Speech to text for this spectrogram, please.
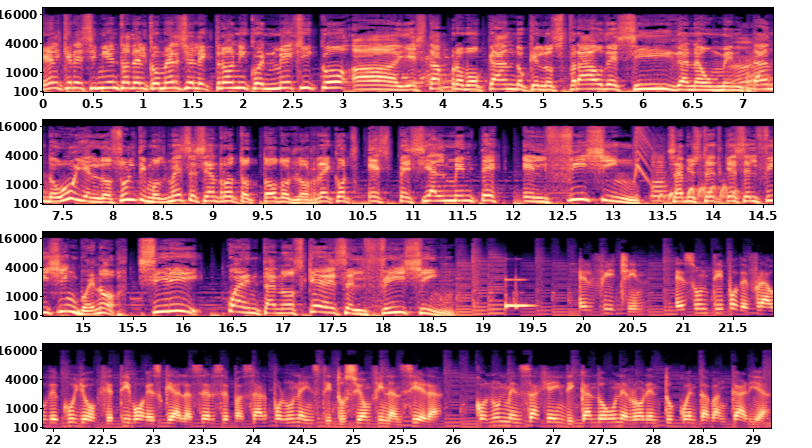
El crecimiento del comercio electrónico en México ay, está provocando que los fraudes sigan aumentando. Uy, en los últimos meses se han roto todos los récords, especialmente el phishing. ¿Sabe usted qué es el phishing? Bueno, Siri, cuéntanos qué es el phishing. El phishing es un tipo de fraude cuyo objetivo es que al hacerse pasar por una institución financiera, con un mensaje indicando un error en tu cuenta bancaria,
